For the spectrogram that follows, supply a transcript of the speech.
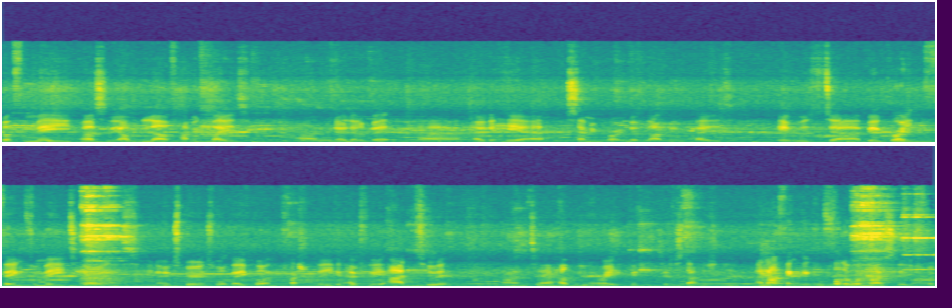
But for me personally, I would love having played, um, you know, a little bit uh, over here, semi-pro, but without being paid. It would uh, be a great thing for me to go and you know experience what they've got in the professional league and hopefully add to it and uh, help them create a good, good established league. And I think it can follow on nicely from,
